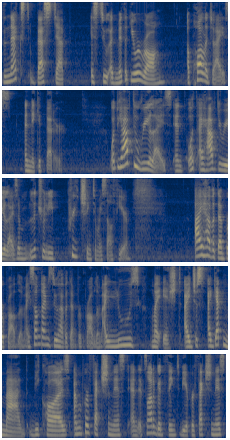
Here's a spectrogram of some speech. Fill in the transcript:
the next best step is to admit that you were wrong, apologize, and make it better. What we have to realize, and what I have to realize, I'm literally preaching to myself here, I have a temper problem. I sometimes do have a temper problem. I lose my ish. I just I get mad because I'm a perfectionist and it's not a good thing to be a perfectionist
